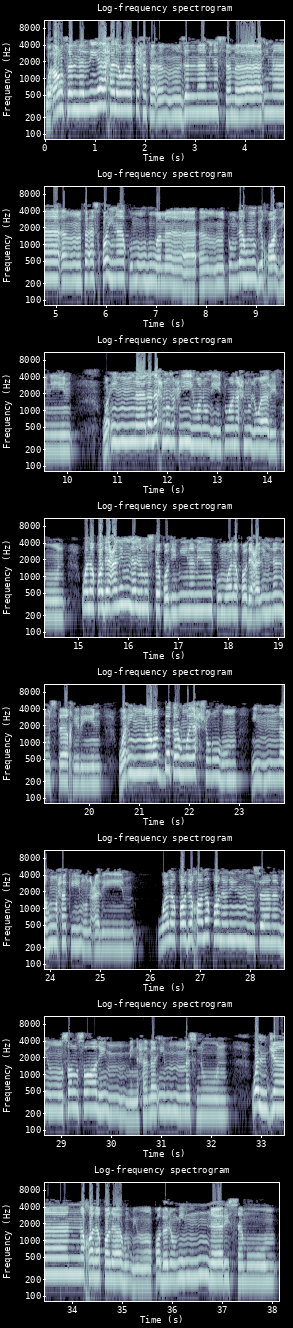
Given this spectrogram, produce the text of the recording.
وأرسلنا الرياح لواقح فأنزلنا من السماء ماء فأسقيناكموه وما أنتم له بخازنين وإنا لنحن نحيي ونميت ونحن الوارثون ولقد علمنا المستقدمين منكم ولقد علمنا المستاخرين وإن ربك هو يحشرهم إنه حكيم عليم ولقد خلقنا الإنسان من صلصال من حمأ مسنون والجان خلقناه من قبل من نار السموم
